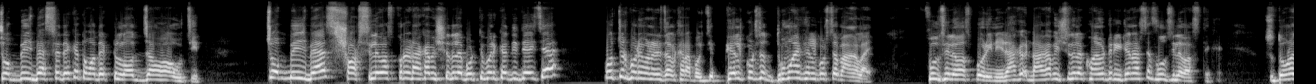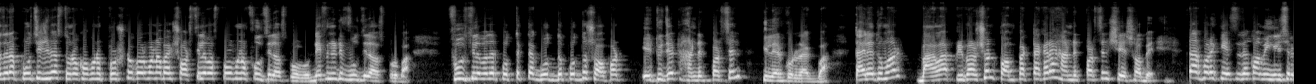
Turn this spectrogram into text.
চব্বিশ ব্যাচে দেখে তোমাদের একটু লজ্জা হওয়া উচিত। চব্বিশ ব্যাচ শর্ট সিলেবাস পড়ে ঢাকা বিশ্ববিদ্যালয়ে ভর্তি পরীক্ষা দিতে আইছে প্রচুর পরিমাণে রেজাল্ট খারাপ হয়েছে। ফেল করছে, ধুমায় ফেল করছে বাংলায়। ফুল সিলেবাস পড়িনি। ঢাকা ঢাকা বিশ্ববিদ্যালয় ক্ষমতা রিটার্ন আসছে ফুল সিলেবাস থেকে। তোমরা যারা পঁচিশ ব্যাস তোমরা কখনো প্রশ্ন করবে না, ভাই শর্ট সিলেবাস পড়ব না ফুল সিলেবাস পড়ব? ডেফিনেটলি ফুল সিলেবাস পড়বা। ফুল সিলেবাসের প্রত্যেকটা গদ্য, পদ্য সফট A to Z hundred percent clear করে রাখবা। তাহলে তোমার বাংলা প্রিপারেশন কম্প্যাক্ট আকারে হান্ড্রেড পার্সেন্ট শেষ হবে। তারপরে কেসে দেখো, আমি ইংলিশের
